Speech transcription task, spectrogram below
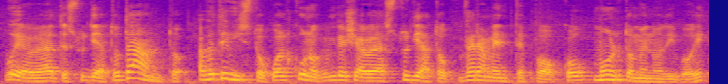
voi avevate studiato tanto, avete visto qualcuno che invece aveva studiato veramente poco, molto meno di voi,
